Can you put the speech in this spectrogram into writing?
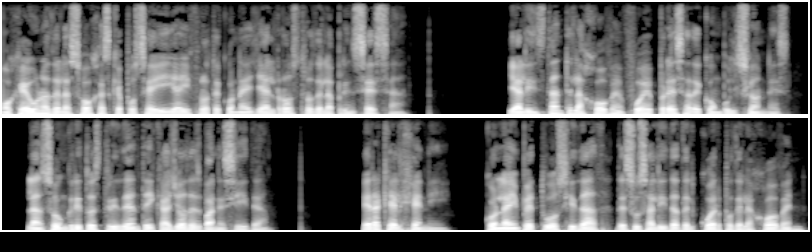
Mojé una de las hojas que poseía y froté con ella el rostro de la princesa. Y al instante la joven fue presa de convulsiones, lanzó un grito estridente y cayó desvanecida. Era que el geni, con la impetuosidad de su salida del cuerpo de la joven,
